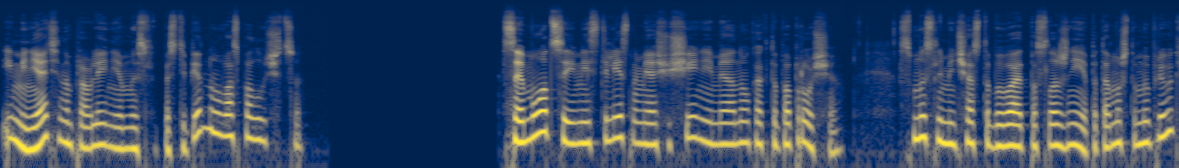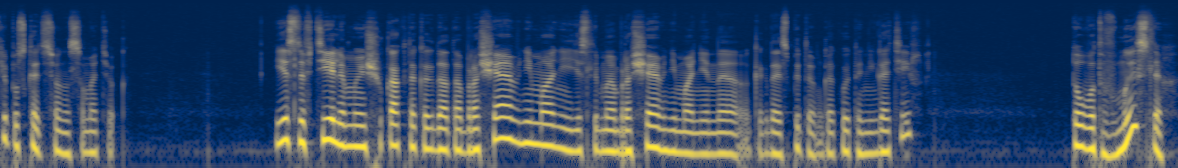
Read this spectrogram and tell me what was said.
И меняйте направление мысли. Постепенно у вас получится. С эмоциями и с телесными ощущениями оно как-то попроще. С мыслями часто бывает посложнее, потому что мы привыкли пускать все на самотек. Если в теле мы еще как-то когда-то обращаем внимание, если мы обращаем внимание на, когда испытываем какой-то негатив – то вот в мыслях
